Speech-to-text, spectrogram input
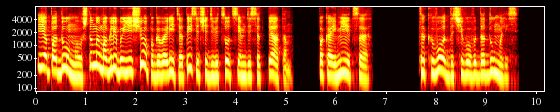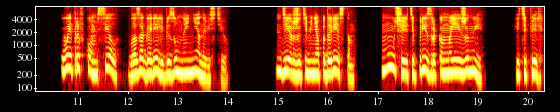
Я подумал, что мы могли бы еще поговорить о 1975-м, пока имеется... Так вот, до чего вы додумались. Уэйт рывком сел, глаза горели безумной ненавистью. Держите меня под арестом, мучаете призраком моей жены. И теперь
